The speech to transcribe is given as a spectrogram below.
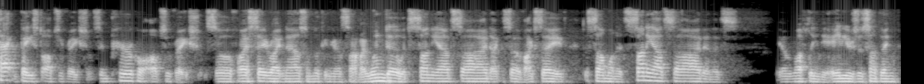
fact-based observations, empirical observations. So if I say right now, so I'm looking outside my window, it's sunny outside. So if I say to someone it's sunny outside and it's you know, roughly in the 80s or something,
